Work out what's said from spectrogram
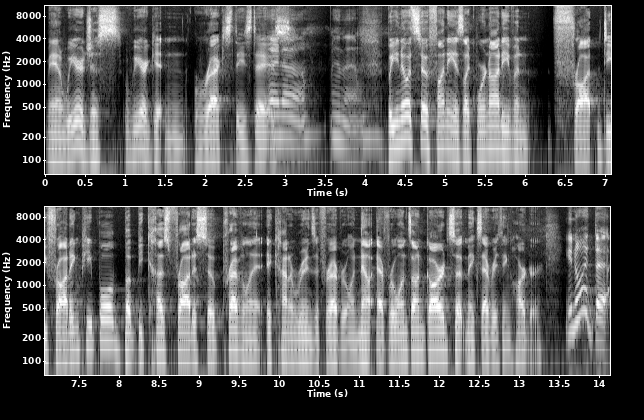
Man, we are just we are getting wrecked these days. I know. I know. But you know what's so funny is like we're not even fraud defrauding people, but because fraud is so prevalent, it kind of ruins it for everyone. Now everyone's on guard, so it makes everything harder. You know what the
